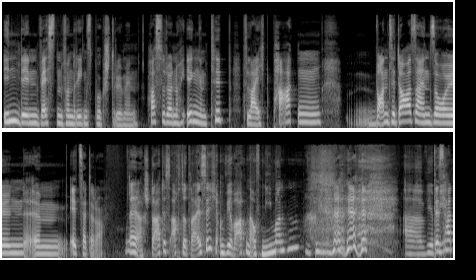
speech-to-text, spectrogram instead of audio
in den Westen von Regensburg strömen? Hast du da noch irgendeinen Tipp? Vielleicht parken, wann sie da sein sollen, ähm, etc. Naja, Start ist 8.30 Uhr und wir warten auf niemanden. Äh, das hat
